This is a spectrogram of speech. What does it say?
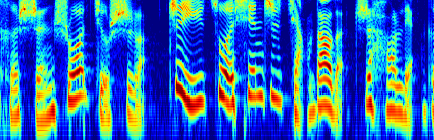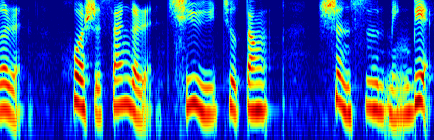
和神说就是了。至于做先知讲道的，只好两个人，或是三个人，其余就当。”慎思明辨。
